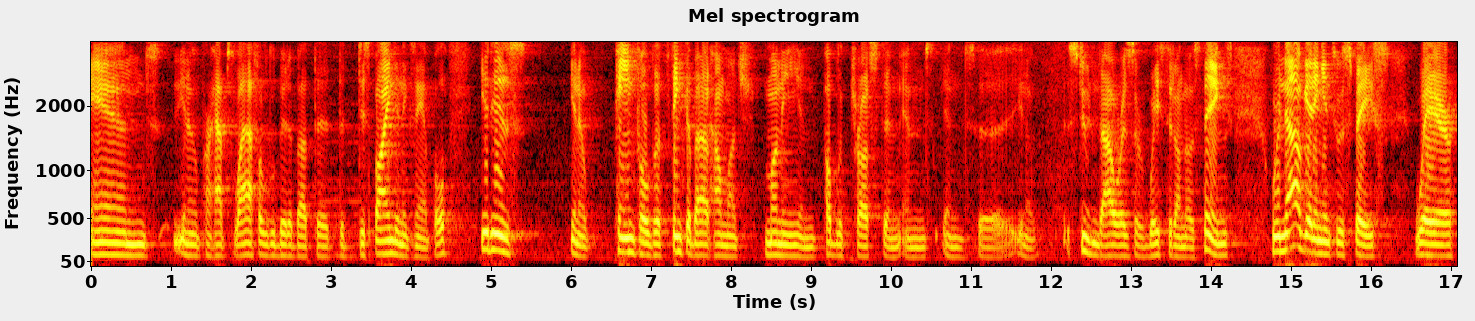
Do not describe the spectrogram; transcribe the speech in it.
and, you know, perhaps laugh a little bit about the, the dysbindin example, it is, you know, painful to think about how much money and public trust and, and, and uh, you know, student hours are wasted on those things. We're now getting into a space where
